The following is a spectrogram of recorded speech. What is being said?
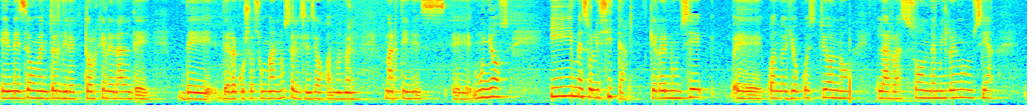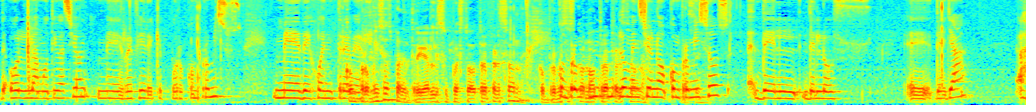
en ese momento el director general de, Recursos Humanos, el licenciado Juan Manuel Martínez eh, Muñoz, y me solicita que renuncie eh, cuando yo cuestiono la razón de mi renuncia o la motivación, me refiere que por compromisos. Me dejó entrever. Compromisos para entregarle su puesto a otra persona. Compromisos con otra persona. Lo mencionó, compromisos de los eh, de allá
